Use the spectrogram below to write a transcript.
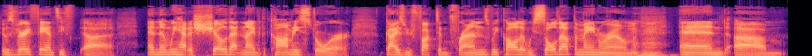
It was very fancy. Uh, and then we had a show that night at the comedy store. Guys, we fucked in friends. We called it. We sold out the main room, and um,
